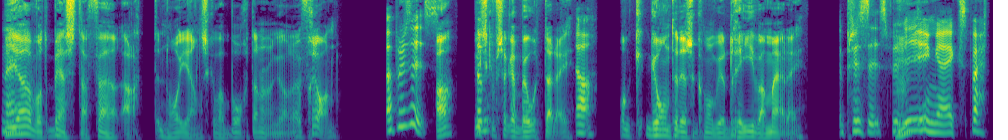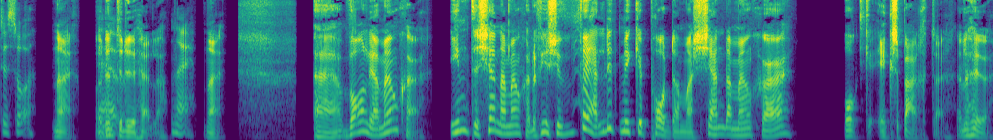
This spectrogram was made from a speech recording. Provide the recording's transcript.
Vi Nej. gör vårt bästa för att nojan ska vara borta när den går ifrån. Ja, precis. Ja, vi De- ska försöka bota dig. Ja. Och går inte det så kommer vi att driva med dig. Precis, för Mm. vi är inga experter så. Nej, och det är inte du heller. Nej. Eh, vanliga människor, inte kända människor. Det finns ju väldigt mycket poddar med kända människor och experter, eller hur?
